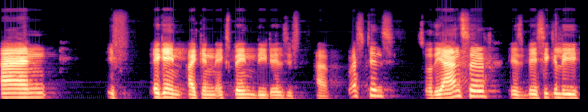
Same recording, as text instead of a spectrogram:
And if, again, I can explain details if I have questions. So the answer is basically,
